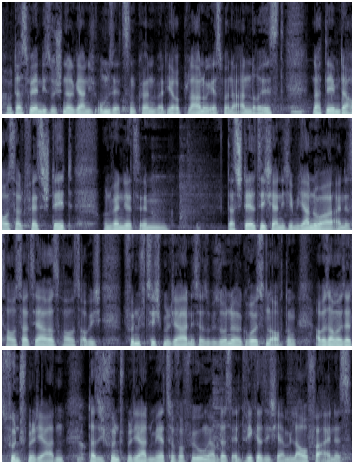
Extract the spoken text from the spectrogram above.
aber das werden die so schnell gar nicht umsetzen können, weil ihre Planung erstmal eine andere ist, nachdem der Haushalt feststeht. Und wenn jetzt im das stellt sich ja nicht im Januar eines Haushaltsjahres raus, ob ich 50 Milliarden, ist ja sowieso eine Größenordnung, aber sagen wir jetzt 5 Milliarden, dass ich 5 Milliarden mehr zur Verfügung habe, das entwickelt sich ja im Laufe eines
